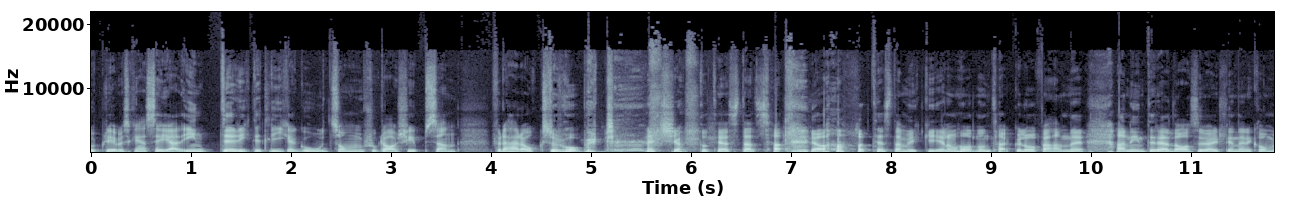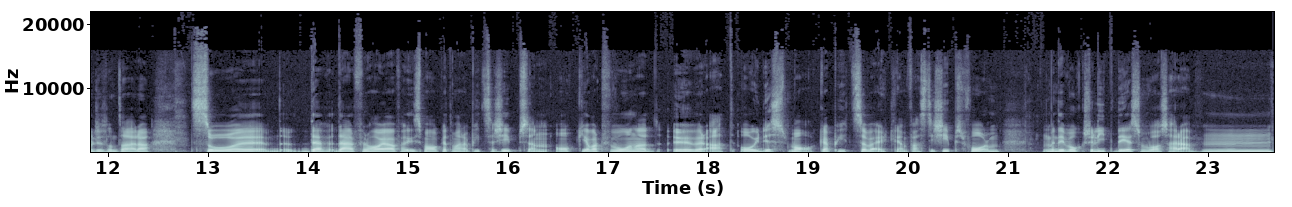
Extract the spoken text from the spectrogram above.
upplevelse kan jag säga. Inte riktigt lika god som chokladchipsen. För det här har också Robert köpt och testat. Så jag har fått testa mycket genom honom tack och lov. För han är, han är inte rädd av sig verkligen när det kommer till sånt här. Så eh, där, därför har jag faktiskt smakat de här pizzachipsen. Och jag varit förvånad över att oj det smakar pizza verkligen fast i chipsform. Men det var också lite det som var så här, hmm,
